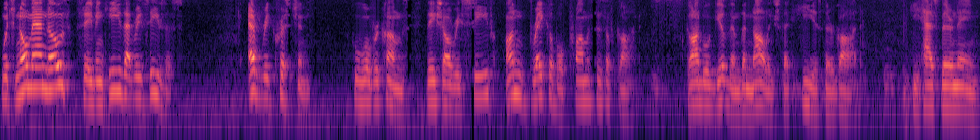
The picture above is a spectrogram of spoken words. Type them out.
which no man knows, saving he that receives us. Every Christian who overcomes, they shall receive unbreakable promises of God. God will give them the knowledge that He is their God. He has their name,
